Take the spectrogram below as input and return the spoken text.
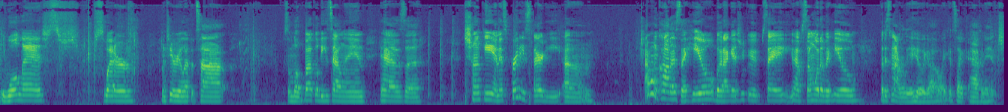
wool lash sweater material at the top. Some little buckle detailing. It has a chunky and it's pretty sturdy. Um, I won't call this a heel, but I guess you could say you have somewhat of a heel, but it's not really a heel, y'all. Like it's like half an inch.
